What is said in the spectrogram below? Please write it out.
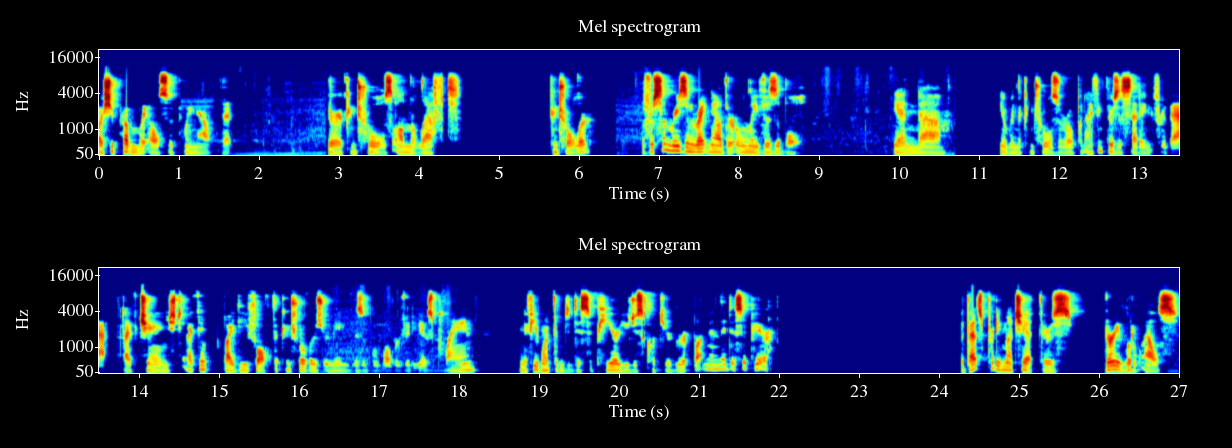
I should probably also point out that there are controls on the left controller. But for some reason right now they're only visible in uh, you know when the controls are open. I think there's a setting for that that I've changed. I think by default the controllers remain visible while the video is playing. And if you want them to disappear, you just click your grip button and they disappear. But that's pretty much it. There's very little else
